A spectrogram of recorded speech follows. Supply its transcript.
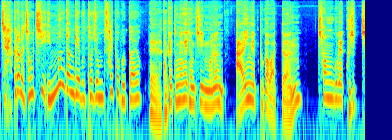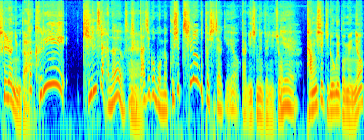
자, 그러면 정치 입문 단계부터 좀 살펴볼까요? 네. 박 대통령의 정치 임무는 IMF가 왔던 1997년입니다. 그러니까 그리 길지 않아요. 사실 네. 따지고 보면 97년부터 시작이에요. 딱 20년 전이죠. 예. 당시 기록을 보면요.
